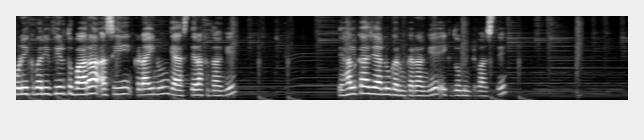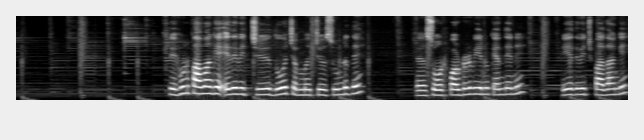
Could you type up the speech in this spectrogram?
ਹੁਣ ਇੱਕ ਵਾਰੀ ਫਿਰ ਦੁਬਾਰਾ ਅਸੀਂ ਕੜਾਈ ਨੂੰ ਗੈਸ ਤੇ ਰੱਖ ਦਾਂਗੇ ਤੇ ਹਲਕਾ ਜਿਹਾ ਨੂੰ ਗਰਮ ਕਰਾਂਗੇ 1-2 ਮਿੰਟ ਵਾਸਤੇ। ਤੇ ਹੁਣ ਪਾਵਾਂਗੇ ਇਹਦੇ ਵਿੱਚ 2 ਚਮਚ ਸੁੰਡ ਦੇ ਸੌਂਠ ਪਾਊਡਰ ਵੀ ਇਹਨੂੰ ਕਹਿੰਦੇ ਨੇ, ਇਹ ਇਹਦੇ ਵਿੱਚ ਪਾ ਦਾਂਗੇ।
